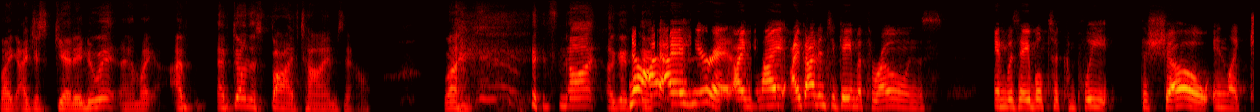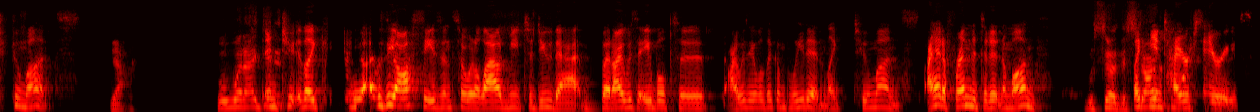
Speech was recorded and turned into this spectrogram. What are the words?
like I just get into it, and I'm like, I've I've done this five times now. Like, it's not a good. No, thing. I, I hear it. I mean, I, I got into Game of Thrones and was able to complete the show in like two months. Well, what I did at- like it was the off season, so it allowed me to do that. But I was able to I was able to complete it in like two months. I had a friend that did it in a month, so the like the entire series.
